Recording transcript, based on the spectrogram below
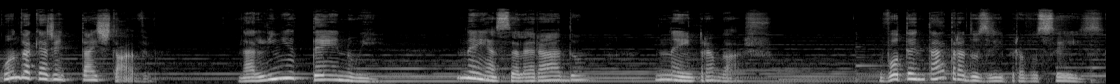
Quando é que a gente está estável? Na linha tênue, nem acelerado, nem para baixo. Vou tentar traduzir para vocês,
